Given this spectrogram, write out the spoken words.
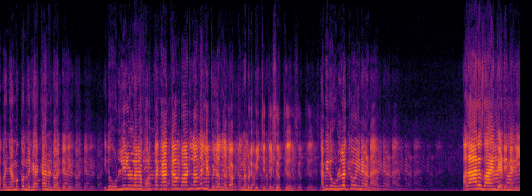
അപ്പൊ ഞമ്മക്കൊന്ന് കേൾക്കാനുണ്ടോ എന്റെ ഇത് ഉള്ളിലുള്ളനെ പുറത്തൊക്കെ ആക്കാൻ പാടില്ല എന്നല്ലേ ഇപ്പൊ ചെന്ന് ഡോക്ടറിനെ വിളിപ്പിച്ചിട്ട് ഷിർക്ക് അപ്പൊ ഇത് ഉള്ളക്ക് പോയിനാണ് അതാരെ സഹായം തേടിനെ നീ?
